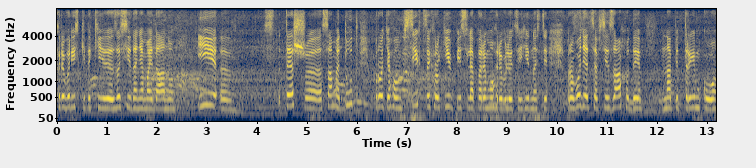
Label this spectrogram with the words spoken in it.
криворізькі такі засідання майдану. І теж е, саме тут протягом всіх цих років після перемоги Революції Гідності проводяться всі заходи на підтримку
